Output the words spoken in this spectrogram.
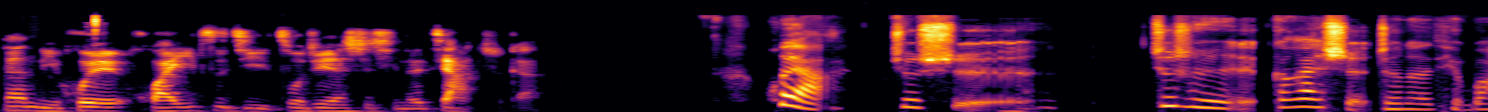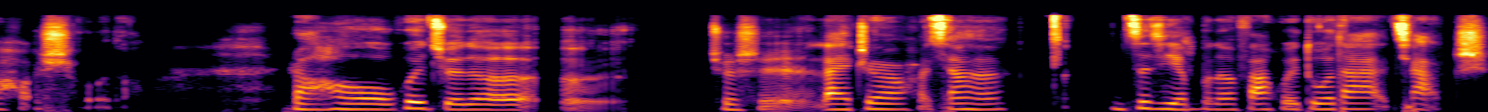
那你会怀疑自己做这件事情的价值感吗？会啊，就是就是刚开始真的挺不好受的，然后会觉得，嗯，就是来这儿好像你自己也不能发挥多大的价值，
